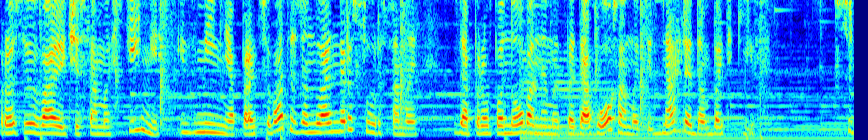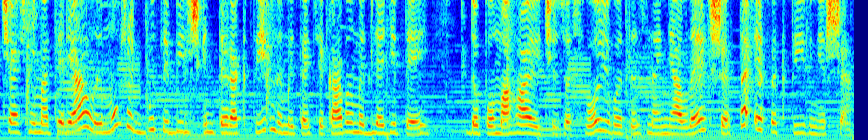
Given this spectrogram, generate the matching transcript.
розвиваючи самостійність і вміння працювати з онлайн-ресурсами, запропонованими педагогами під наглядом батьків. Сучасні матеріали можуть бути більш інтерактивними та цікавими для дітей, допомагаючи засвоювати знання легше та ефективніше.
